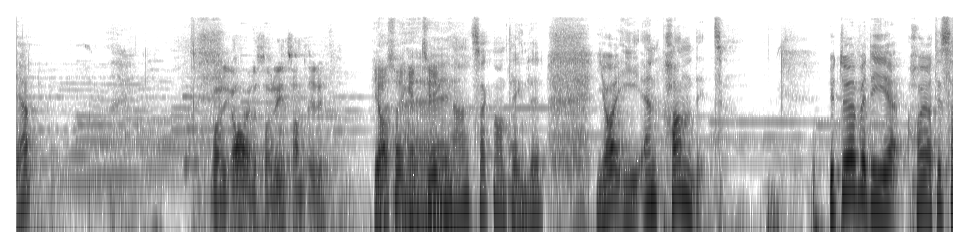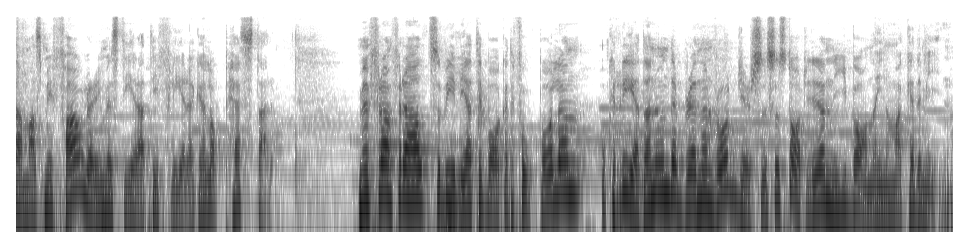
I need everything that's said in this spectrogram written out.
Ja. var det jag eller sa du inte samtidigt? Jag sa ingenting. Nej, jag har inte sagt någonting. Det- Jag är en pandit. Utöver det har jag tillsammans med Fowler investerat i flera galopphästar. Men framförallt så ville jag tillbaka till fotbollen och redan under Brennan Rodgers så startade jag en ny bana inom akademin.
